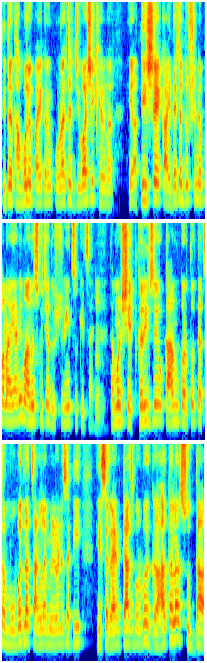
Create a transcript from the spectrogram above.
तिथे थांबवले पाहिजे कारण कोणाच्या जीवाशी खेळणं हे अतिशय कायद्याच्या दृष्टीने पण आहे आणि माणुसकीच्या दृष्टीनेही चुकीचं आहे. त्यामुळे शेतकरी जे काम करतो त्याचा मोबदला चांगला मिळवण्यासाठी हे सगळं आहे. आणि त्याचबरोबर ग्राहकाला सुद्धा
